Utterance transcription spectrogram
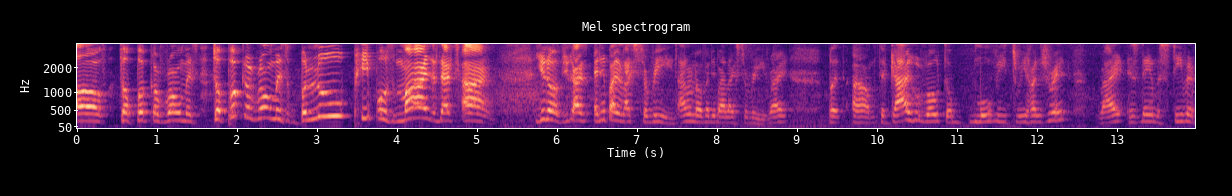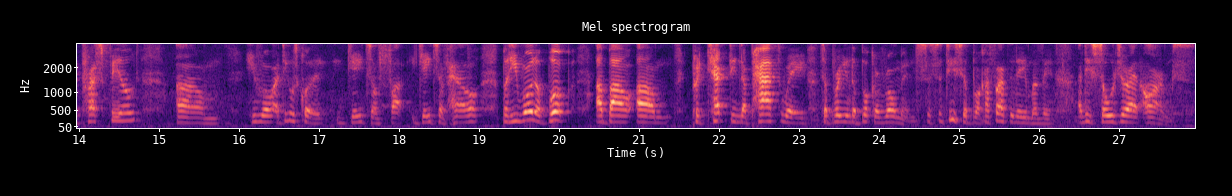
of the book of Romans. The book of Romans blew people's mind at that time. You know, if you guys, anybody likes to read, I don't know if anybody likes to read, right? But um, the guy who wrote the movie 300, right? His name is Steven Pressfield. Um, he wrote, I think it was called Gates of Gates of Hell. But he wrote a book about um, protecting the pathway to bringing the book of Romans. It's a decent book. I forgot the name of it. I think Soldier at Arms.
